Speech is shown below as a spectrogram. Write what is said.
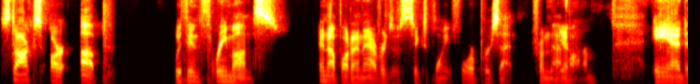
stocks are up within three months and up on an average of 6.4% from that yeah. bottom. And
